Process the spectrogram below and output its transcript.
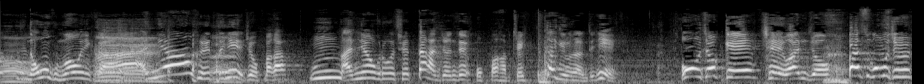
어. 근데 너무 고마우니까 네. 안녕. 그랬더니 이제 오빠가 음 안녕. 그러고 제가 딱 앉았는데 오빠 갑자기 딱 일어나더니 어저께 제 완전 빤스 고무줄.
